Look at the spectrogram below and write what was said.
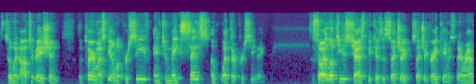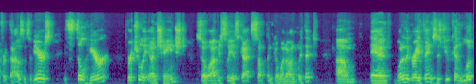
So in observation, the player must be able to perceive and to make sense of what they're perceiving so I love to use chess because it's such a such a great game. It's been around for thousands of years. It's still here, virtually unchanged. So obviously it's got something going on with it. Um, and one of the great things is you can look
